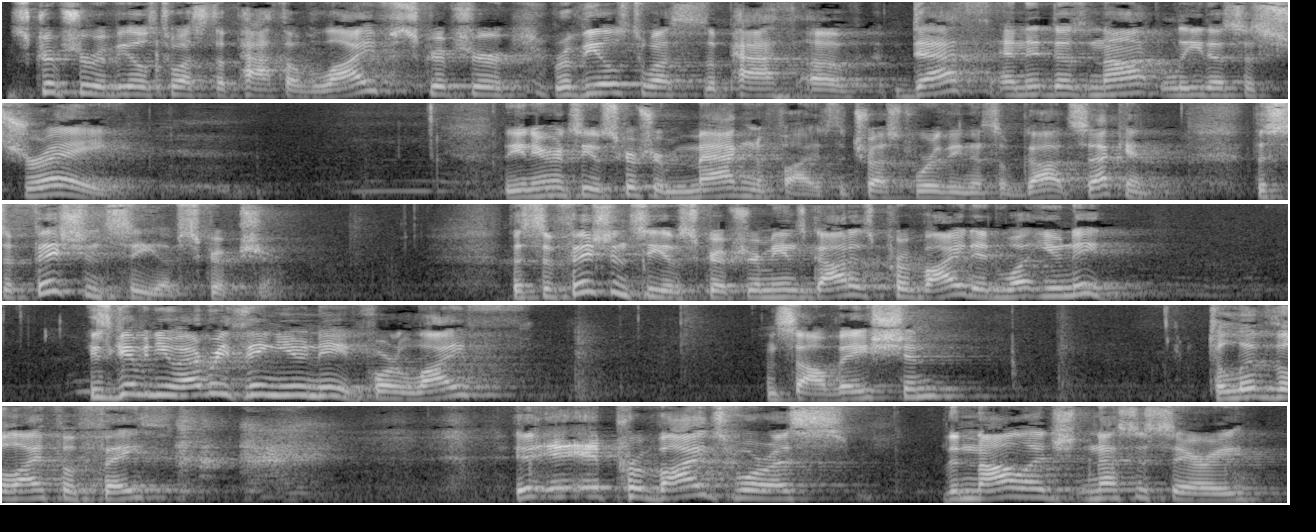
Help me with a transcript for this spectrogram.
Scripture reveals to us the path of life, Scripture reveals to us the path of death, and it does not lead us astray. The inerrancy of Scripture magnifies the trustworthiness of God. Second, the sufficiency of Scripture. The sufficiency of Scripture means God has provided what you need. He's given you everything you need for life and salvation, to live the life of faith. It, it, provides for us the knowledge necessary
